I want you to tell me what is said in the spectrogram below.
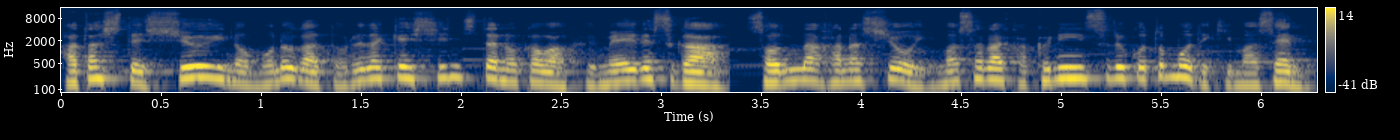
果たして周囲の者がどれだけ信じたのかは不明ですが、そんな話を今更確認することもできません。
